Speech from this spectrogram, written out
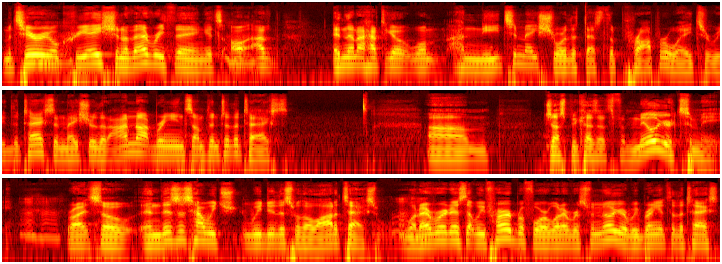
material mm-hmm. creation of everything. It's all mm-hmm. I've and then I have to go, well, I need to make sure that that's the proper way to read the text and make sure that I'm not bringing something to the text um, just because it's familiar to me, mm-hmm. right? So, and this is how we tr- we do this with a lot of texts. Mm-hmm. Whatever it is that we've heard before, whatever is familiar, we bring it to the text.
